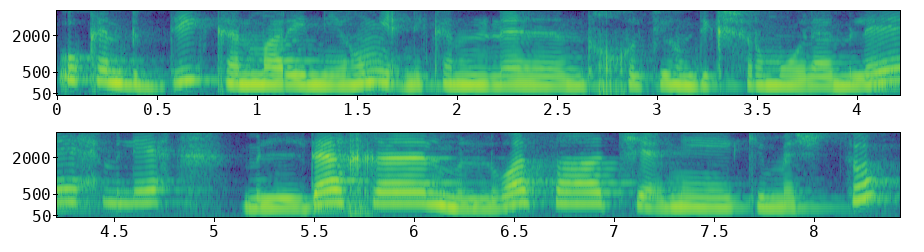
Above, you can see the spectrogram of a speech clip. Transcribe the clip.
وكنبدي كنمارينيهم يعني كندخل فيهم ديك الشرمولة مليح مليح من الداخل من الوسط يعني كما شفتوا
